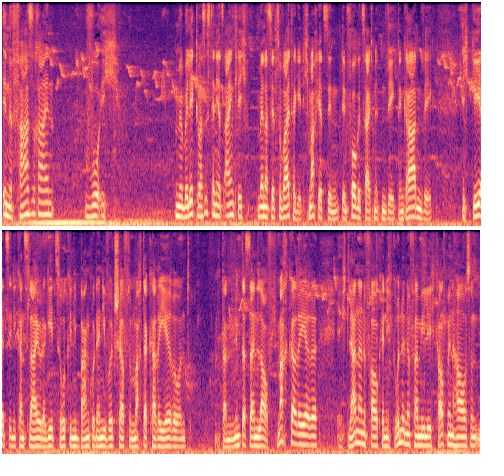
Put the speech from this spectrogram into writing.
in eine Phase rein, wo ich mir überlegte, was ist denn jetzt eigentlich, wenn das jetzt so weitergeht? Ich mache jetzt den, den vorgezeichneten Weg, den geraden Weg. Ich gehe jetzt in die Kanzlei oder gehe zurück in die Bank oder in die Wirtschaft und mache da Karriere und, und dann nimmt das seinen Lauf. Ich mache Karriere, ich lerne eine Frau kennen, ich gründe eine Familie, ich kaufe mir ein Haus und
